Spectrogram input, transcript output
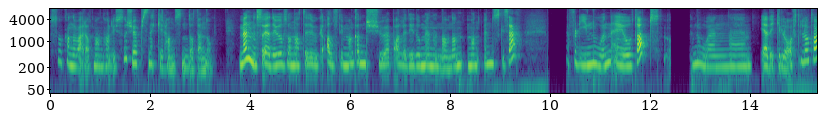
så kan det være at man har lyst til å kjøpe snekkerhansen.no. Men så er det jo sånn at det er jo ikke alltid man kan kjøpe alle de domenenavnene man ønsker seg. Fordi noen er jo tatt, noen eh, er det ikke lov til å ta,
